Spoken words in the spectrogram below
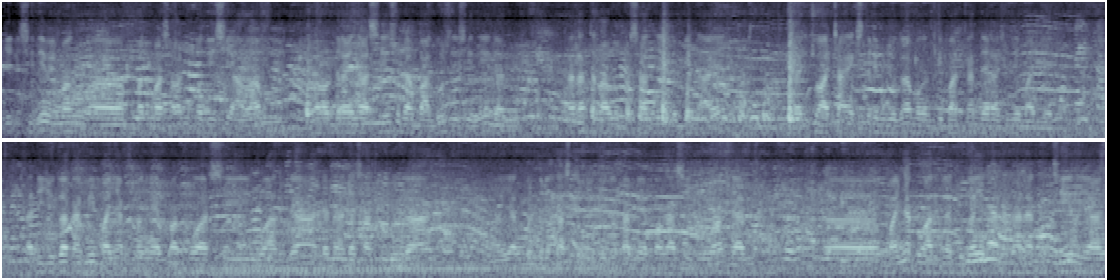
Banjir di sini memang uh, permasalahan kondisi alam. Kalau drainasi sudah bagus di sini dan karena terlalu besarnya debit air dan cuaca ekstrim juga mengakibatkan daerah sini banjir. Tadi juga kami banyak mengevakuasi warga dan ada satu juga uh, yang menderita stroke juga kami evakuasi keluar dan uh, banyak warga juga yang anak-anak kecil yang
